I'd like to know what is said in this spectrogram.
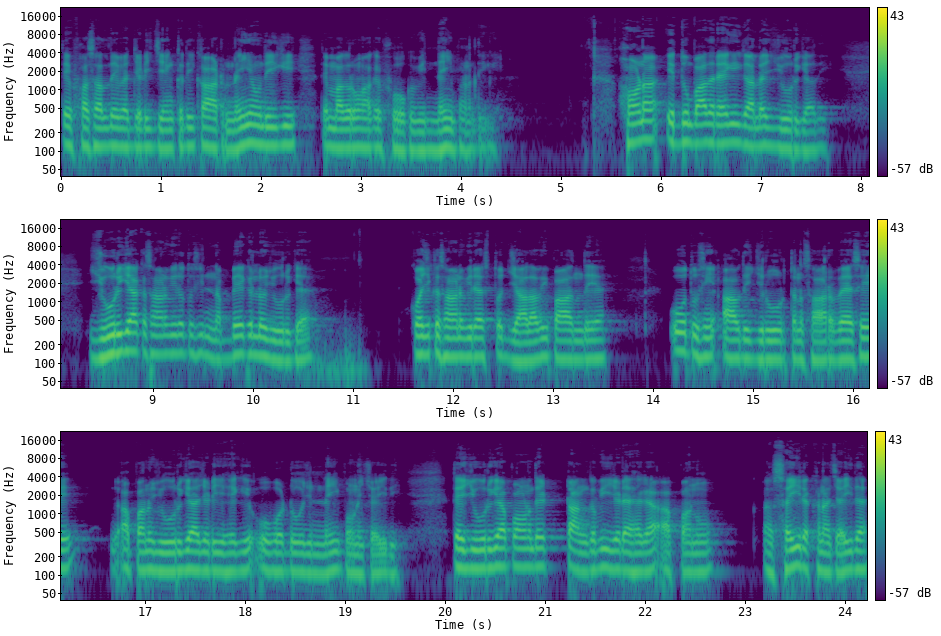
ਤੇ ਫਸਲ ਦੇ ਵਿੱਚ ਜਿਹੜੀ ਜਿੰਕ ਦੀ ਘਾਟ ਨਹੀਂ ਆਉਂਦੀਗੀ ਤੇ ਮਗਰੋਂ ਆ ਕੇ ਫੋਕ ਵੀ ਨਹੀਂ ਬਣਦੀਗੀ। ਹੁਣ ਇਦੋਂ ਬਾਅਦ ਰਹਿ ਗਈ ਗੱਲ ਯੂਰੀਆ ਦੀ। ਯੂਰੀਆ ਕਿਸਾਨ ਵੀਰੋ, ਤੁਸੀਂ 90 ਕਿਲੋ ਯੂਰੀਆ, ਕੁਝ ਕਿਸਾਨ ਵੀਰ ਇਸ ਤੋਂ ਜ਼ਿਆਦਾ ਵੀ ਪਾ ਦਿੰਦੇ ਆ। ਉਹ ਤੁਸੀਂ ਆਪਦੀ ਜ਼ਰੂਰਤ ਅਨੁਸਾਰ ਵੈਸੇ ਆਪਾਂ ਨੂੰ ਯੂਰੀਆ ਜਿਹੜੀ ਹੈਗੀ ਓਵਰਡੋਜ਼ ਨਹੀਂ ਪਾਉਣੀ ਚਾਹੀਦੀ। ਤੇ ਯੂਰੀਆ ਪਾਉਣ ਦੇ ਢੰਗ ਵੀ ਜਿਹੜਾ ਹੈਗਾ ਆਪਾਂ ਨੂੰ ਸਹੀ ਰੱਖਣਾ ਚਾਹੀਦਾ।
